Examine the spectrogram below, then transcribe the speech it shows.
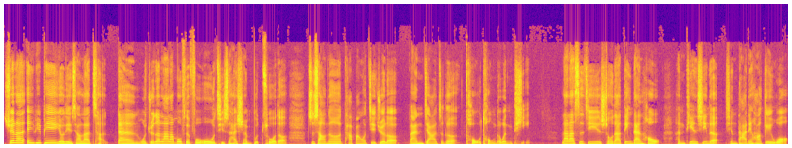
虽然 APP 有点小烂惨，但我觉得 Lalamove 的服务其实还是很不错的，至少呢，它帮我解决了搬家这个头痛的问题。拉拉司机收到订单后，很贴心的先打电话给我，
